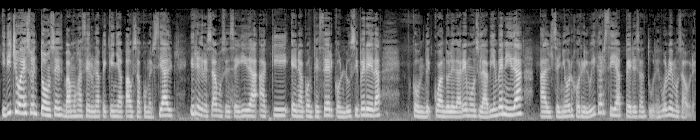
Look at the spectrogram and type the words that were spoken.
Y dicho eso, entonces vamos a hacer una pequeña pausa comercial y regresamos enseguida aquí en Acontecer con Lucy Pereda, cuando le daremos la bienvenida al señor Jorge Luis García Pérez Antunes. Volvemos ahora.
